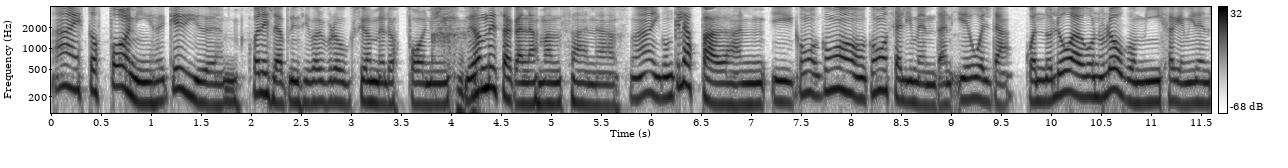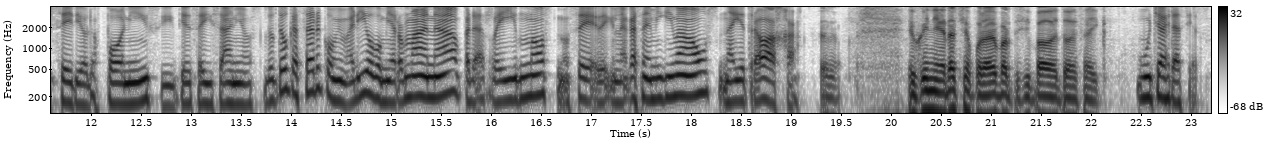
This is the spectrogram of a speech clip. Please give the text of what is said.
ah, estos ponis, ¿de qué viven? ¿Cuál es la principal producción de los ponis? ¿De dónde sacan las manzanas? Ah, ¿Y con qué las pagan? ¿Y cómo, cómo, cómo se alimentan? Y de vuelta, cuando lo hago, no lo hago con mi hija que mira en serio los ponis y tiene seis años. Lo tengo que hacer con mi marido, con mi hermana, para reírnos, no sé, de que en la casa de Mickey Mouse nadie trabaja. Claro. Eugenia, gracias por haber participado de todo de Fake. Muchas gracias.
